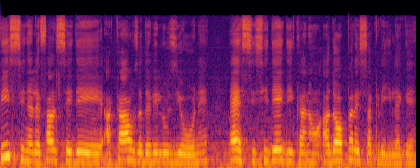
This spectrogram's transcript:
Fissi nelle false idee a causa dell'illusione, essi si dedicano ad opere sacrileghe.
